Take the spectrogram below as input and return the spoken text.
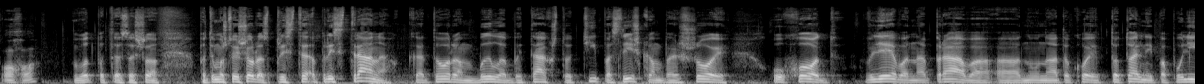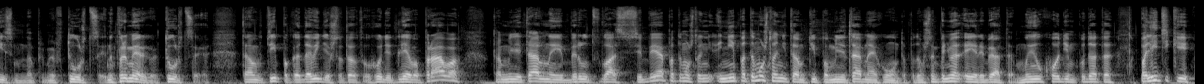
Ого. Вот потому что, потому что еще раз, при, при странах, в котором было бы так, что типа слишком большой уход влево, направо, а, ну, на такой тотальный популизм, например, в Турции. Например, говорю, Турция. Там, типа, когда видишь, что кто уходит лево-право, там милитарные берут власть в себе, потому что не потому, что они там, типа, милитарная хунта, потому что они понимают, эй, ребята, мы уходим куда-то... Политики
